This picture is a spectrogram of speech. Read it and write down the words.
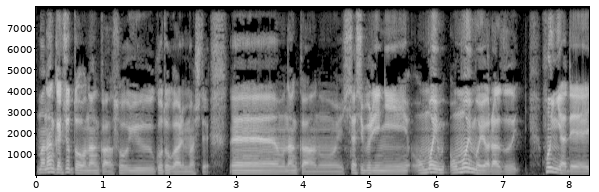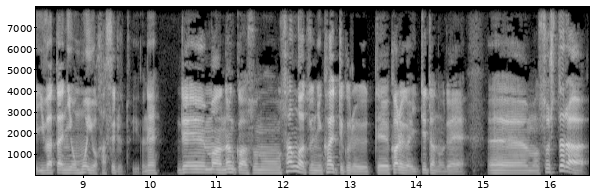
まあなんかちょっとなんかそういうことがありまして。えー、もうなんかあの、久しぶりに思い、思いもよらず、本屋で岩田に思いを馳せるというね。で、まあなんかその、3月に帰ってくるって彼が言ってたので、えー、そしたら、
